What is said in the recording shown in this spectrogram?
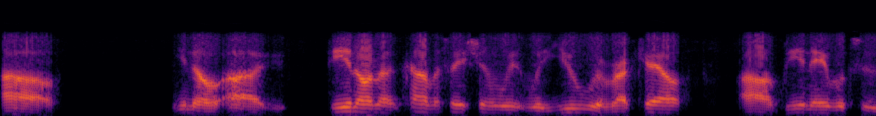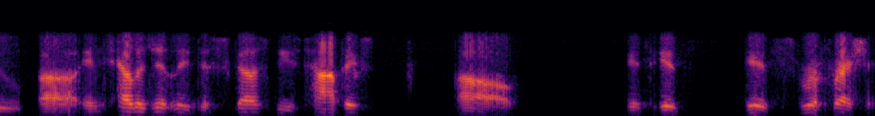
Uh, you know, uh, being on a conversation with, with you, with Raquel, uh, being able to uh, intelligently discuss these topics, uh, it's it's it's refreshing,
